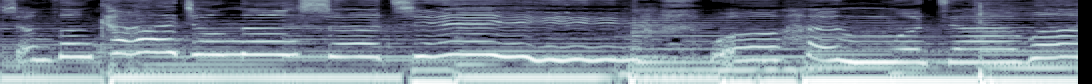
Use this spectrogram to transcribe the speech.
想放开就能舍弃，我恨我太晚。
